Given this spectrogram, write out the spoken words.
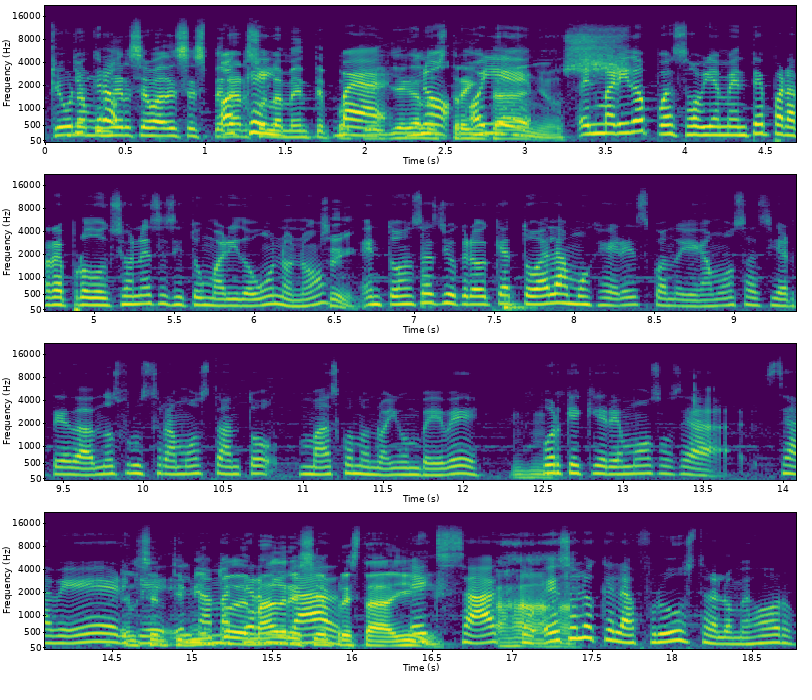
qué una mujer se va a desesperar solamente porque llega a los 30 años? El marido, pues obviamente para reproducción necesita un marido uno, ¿no? Sí. Entonces yo creo que a todas las mujeres cuando llegamos a cierta edad nos frustramos tanto más cuando no hay un bebé, porque queremos, o sea, saber el que sentimiento de madre siempre está ahí. Exacto, eso es lo que la frustra a lo mejor.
